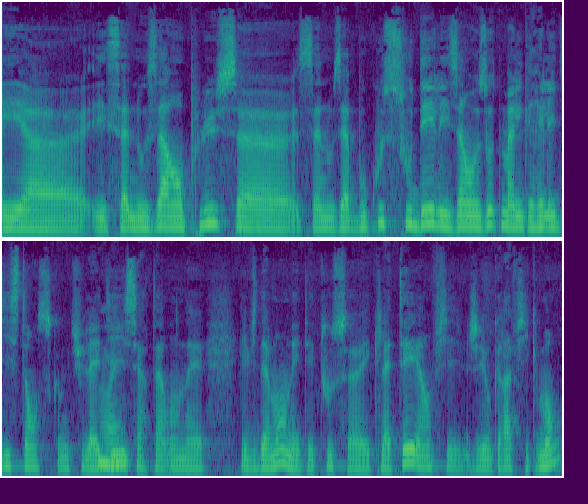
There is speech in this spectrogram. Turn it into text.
Et, euh, et, ça nous a en plus, euh, ça nous a beaucoup soudés les uns aux autres malgré les distances, comme tu l'as dit. Certains, on est évidemment, on était tous euh, éclatés hein, géographiquement.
